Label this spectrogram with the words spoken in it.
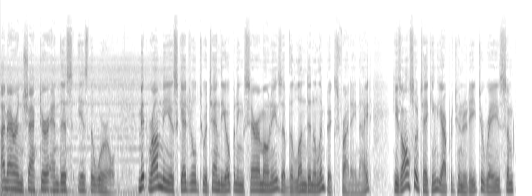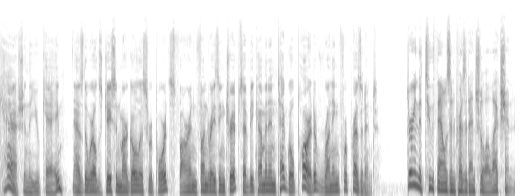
I'm Aaron Schachter, and this is The World. Mitt Romney is scheduled to attend the opening ceremonies of the London Olympics Friday night. He's also taking the opportunity to raise some cash in the UK. As the world's Jason Margolis reports, foreign fundraising trips have become an integral part of running for president. During the 2000 presidential election,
